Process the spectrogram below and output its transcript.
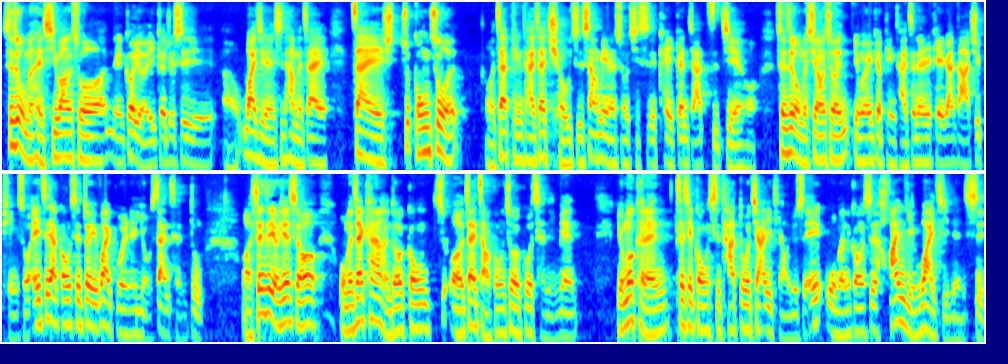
甚至我们很希望说能够有一个就是呃外籍人士他们在在做工作哦，在平台在求职上面的时候，其实可以更加直接哦。甚至我们希望说有没有一个平台，真的是可以让大家去评说，哎，这家公司对于外国人的友善程度。哦，甚至有些时候，我们在看到很多工作，呃，在找工作的过程里面，有没有可能这些公司它多加一条，就是，诶，我们的公司欢迎外籍人士，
